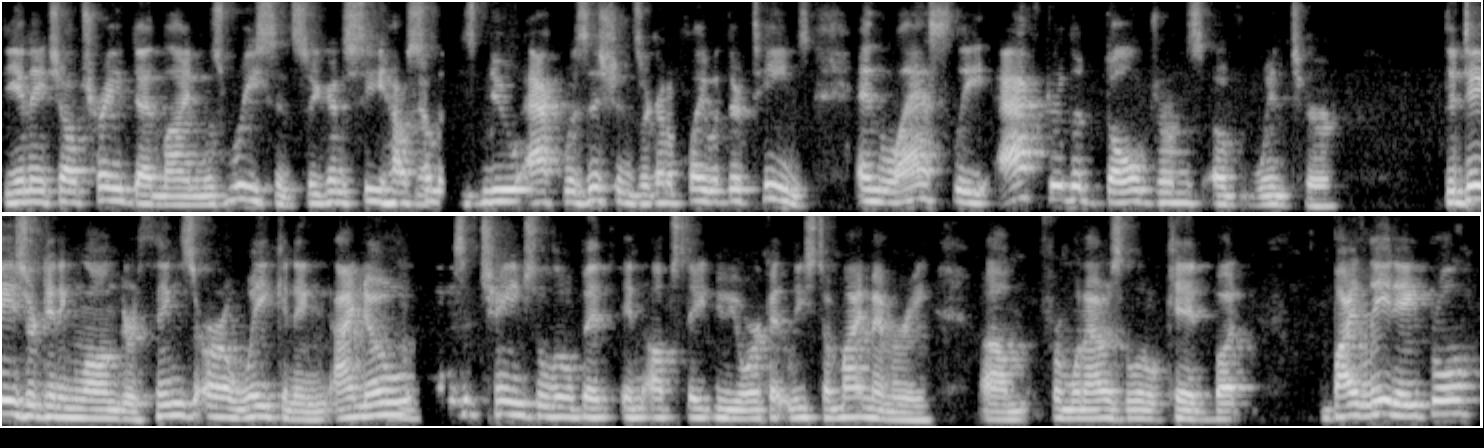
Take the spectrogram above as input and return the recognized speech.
The NHL trade deadline was recent, so you're going to see how yep. some of these new acquisitions are going to play with their teams. And lastly, after the doldrums of winter, the days are getting longer. Things are awakening. I know mm-hmm. things have changed a little bit in upstate New York, at least to my memory, um, from when I was a little kid. But by late April,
